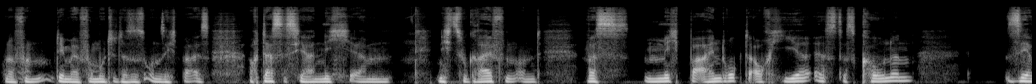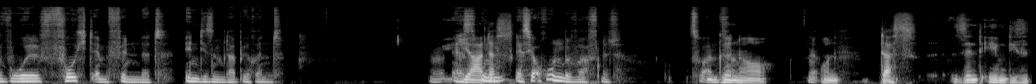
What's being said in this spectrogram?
oder von dem er vermutet, dass es unsichtbar ist. Auch das ist ja nicht, ähm, nicht zu greifen. Und was mich beeindruckt auch hier ist, dass Conan sehr wohl Furcht empfindet in diesem Labyrinth. Er ja, das, er ist ja auch unbewaffnet zu Anfang. Genau. Ja. Und das sind eben diese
